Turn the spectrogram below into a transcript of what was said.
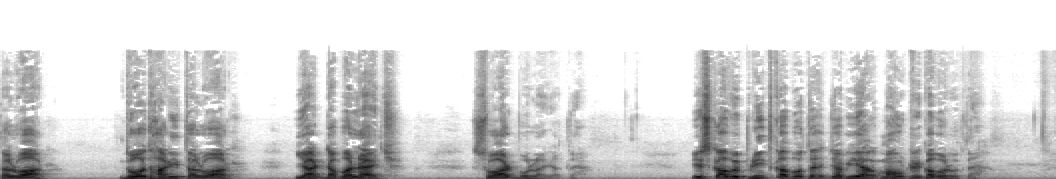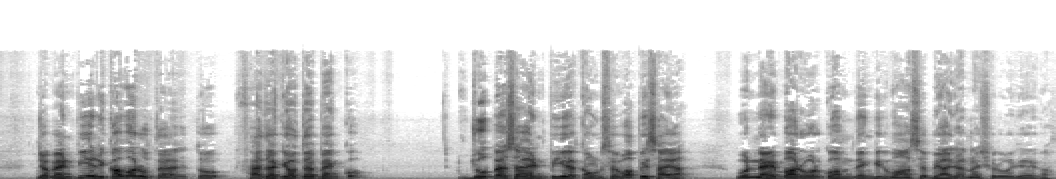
तलवार, दो धारी तलवार या डबल एच स्वाड बोला जाता है। इसका विपरीत कब होता है? जब ये अमाउंट रिकवर होता है। जब एनपीए रिकवर होता है तो फ़ायदा क्या होता है बैंक को? जो पैसा एनपीए अकाउंट से वापस आया, वो नए बारोवर को हम देंगे, वहाँ से ब्याज आना शुरू हो जाएगा।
